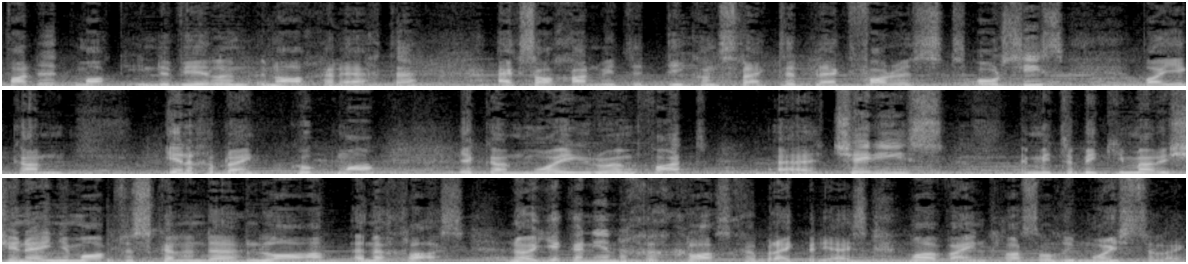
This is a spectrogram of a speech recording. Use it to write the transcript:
Wat dit maak individuele nageregte. Ek sal gaan met 'n deconstructed Black Forest porsies waar jy kan enige bruin koek maak. Jy kan mooi room vat, uh cherries en met 'n bietjie maraschino en jy maak verskillende lae in 'n glas. Nou jy kan enige glas gebruik by die huis, maar 'n wynglas sal die mooiste lyk.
